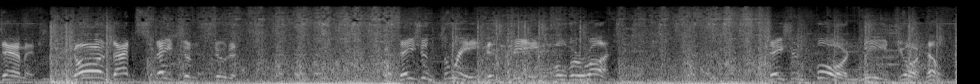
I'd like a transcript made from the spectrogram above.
Damaged. Guard that station, students. Station 3 is being overrun. Station 4 needs your help.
